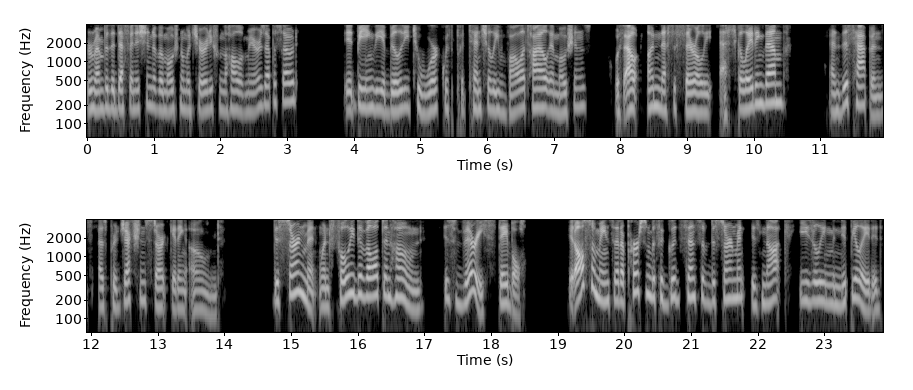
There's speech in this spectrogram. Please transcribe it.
Remember the definition of emotional maturity from the Hall of Mirrors episode? It being the ability to work with potentially volatile emotions without unnecessarily escalating them. And this happens as projections start getting owned. Discernment, when fully developed and honed, is very stable. It also means that a person with a good sense of discernment is not easily manipulated,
